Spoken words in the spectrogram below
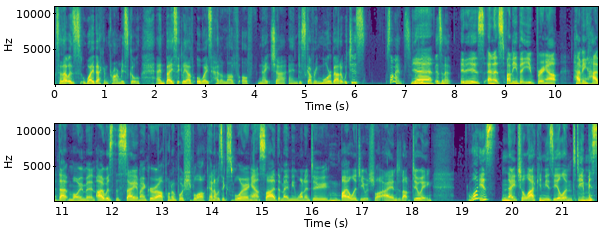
so that was way back in primary school, and basically I've always had a love of nature and discovering more about it, which is science, really, Yeah. isn't it? It is. And it's funny that you bring up having had that moment. I was the same. I grew up on a bush block and it was exploring outside that made me want to do Mm. biology, which is what I ended up doing. What is nature like in New Zealand? Do you miss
